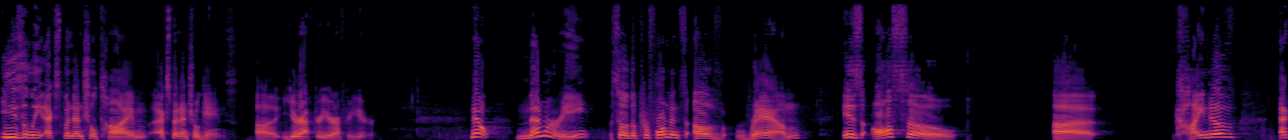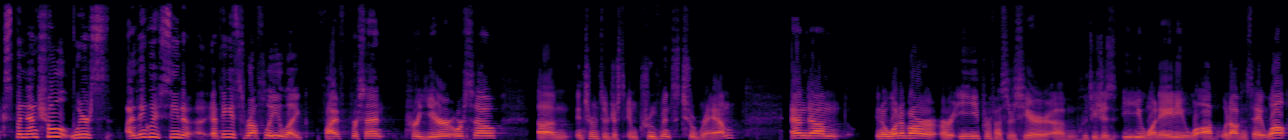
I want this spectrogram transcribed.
easily exponential time, exponential gains uh, year after year after year. Now, memory, so the performance of RAM is also uh, kind of exponential. We're, I think we've seen, I think it's roughly like 5% per year or so um, in terms of just improvements to RAM. And um, you know, one of our, our EE professors here um, who teaches EE 180 will, would often say, well,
